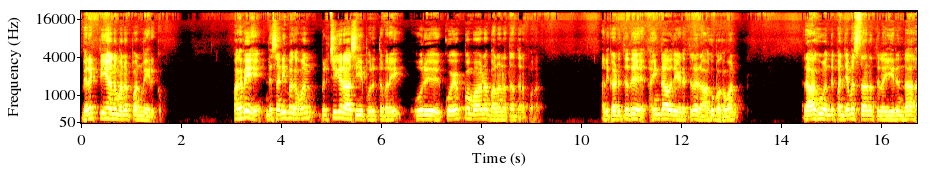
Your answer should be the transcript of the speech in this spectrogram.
விரக்தியான மனப்பான்மை இருக்கும். ஆகவே இந்த சனி பகவான் விருச்சிக ராசியை பொறுத்தவரை ஒரு குழப்பமான பலனை தான் தரப்போகிறார் அதுக்கு அடுத்தது ஐந்தாவது இடத்துல ராகு பகவான். ராகு வந்து பஞ்சமஸ்தானத்தில் இருந்தால்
